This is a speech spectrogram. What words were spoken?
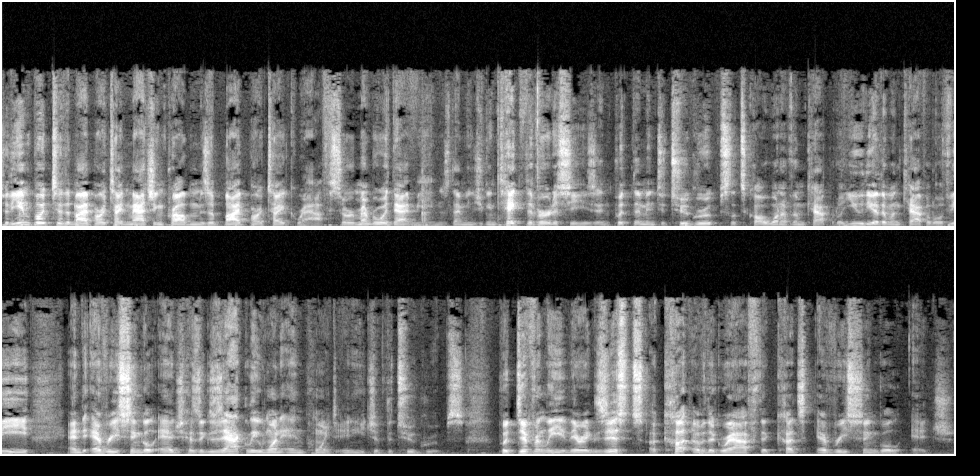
So the input to the bipartite matching problem is a bipartite graph. So remember what that means. That means you can take the vertices and put them into two groups. Let's call one of them capital U, the other one capital V, and every single edge has exactly one endpoint in each of the two groups. Put differently, there exists a cut of the graph that cuts every single edge.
